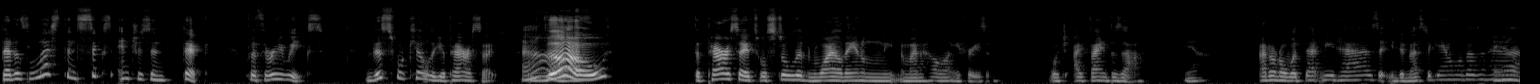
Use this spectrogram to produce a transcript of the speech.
that is less than six inches in thick for three weeks. This will kill your parasite. Oh. Though the parasites will still live in wild animal meat no matter how long you freeze it, which I find bizarre. Yeah. I don't know what that meat has that your domestic animal doesn't have, Yeah.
